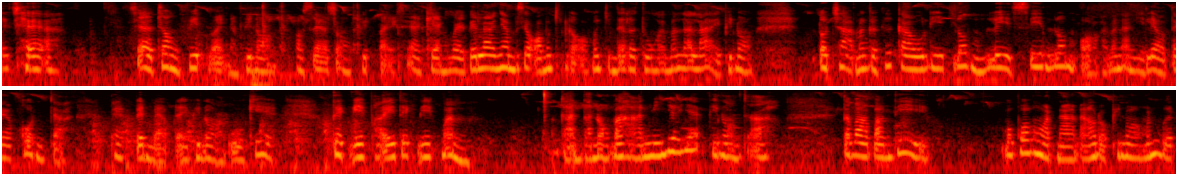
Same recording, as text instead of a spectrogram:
แพ้แช่แช่ช่องฟิตไว้นะพี่น้อง เอาแช่ช่องฟิตไปแช่แข็งไว้เวลาย่ำเสียออกมากินก็ออกมากินแต่ละทุงให้มันละลายพี่น้อง รสชาติมันก็คือเกาลีดล่มลีดซีนล่มออกมันอันนี้แล้วแต่คนจะแพ็คเป็นแบบใดพี่น้องโอเค เทคนิคไผเทคนิคมัน การถนอมอาหารมีเยอะแยะ พี่น้องจ้าแต่ว่าบางที่บ่พอหอดนานเอาดอกพี่น้องมันเบิด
